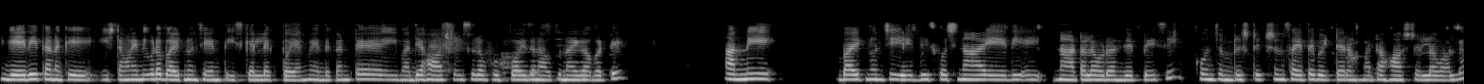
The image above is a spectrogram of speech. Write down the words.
ఇంకేది తనకి ఇష్టమైంది కూడా బయట నుంచి ఏం తీసుకెళ్ళలేకపోయాం. ఎందుకంటే ఈ మధ్య హాస్టల్స్లో ఫుడ్ పాయిజన్ అవుతున్నాయి కాబట్టి అన్నీ బయట నుంచి ఏది తీసుకొచ్చినా ఏది నాటలవడం అని చెప్పేసి కొంచెం రిస్ట్రిక్షన్స్ అయితే పెట్టారనమాట హాస్టల్లో వాళ్ళు.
